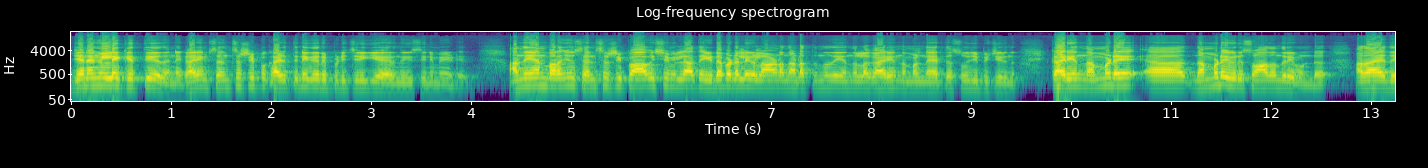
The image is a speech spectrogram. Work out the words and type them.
ജനങ്ങളിലേക്ക് എത്തിയത് തന്നെ. കാര്യം സെൻസർഷിപ്പ് കഴുത്തിന് കയറി പിടിച്ചിരിക്കുകയായിരുന്നു ഈ സിനിമയുടേത്. അന്ന് ഞാൻ പറഞ്ഞു സെൻസർഷിപ്പ് ആവശ്യമില്ലാത്ത ഇടപെടലുകളാണ് നടത്തുന്നത് എന്നുള്ള കാര്യം നമ്മൾ നേരത്തെ സൂചിപ്പിച്ചിരുന്നു. കാര്യം നമ്മുടെ നമ്മുടെ ഒരു സ്വാതന്ത്ര്യമുണ്ട്. അതായത്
